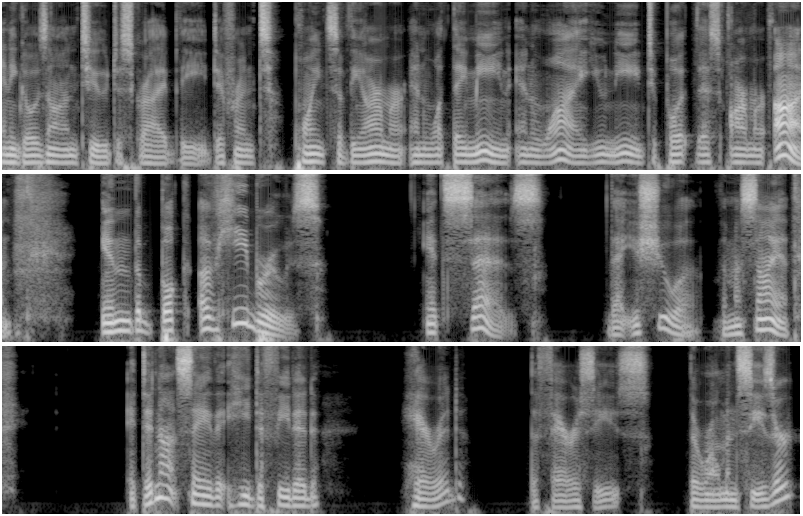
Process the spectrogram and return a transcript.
And he goes on to describe the different points of the armor and what they mean and why you need to put this armor on. In the book of Hebrews, it says that Yeshua, the Messiah, it did not say that he defeated Herod, the Pharisees, the Roman Caesar.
